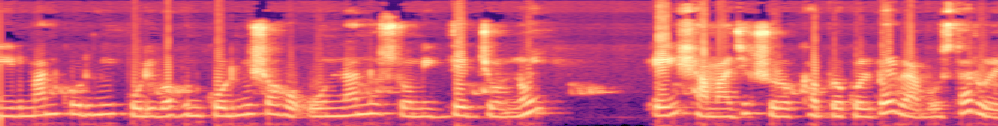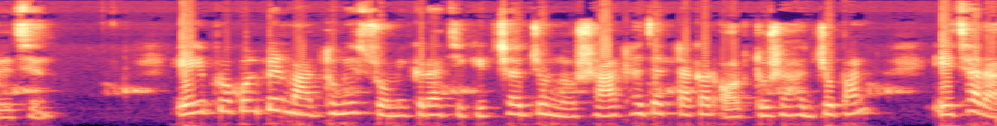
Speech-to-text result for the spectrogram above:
নির্মাণ কর্মী, পরিবহন কর্মী সহ অন্যান্য শ্রমিকদের জন্যই এই সামাজিক সুরক্ষা প্রকল্পের ব্যবস্থা রয়েছে। এই প্রকল্পের মাধ্যমে শ্রমিকরা চিকিৎসার জন্য ষাট হাজার টাকার অর্থ সাহায্য পান। এছাড়া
